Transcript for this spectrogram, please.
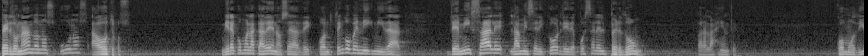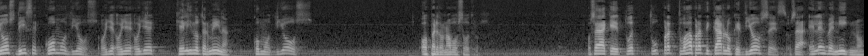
perdonándonos unos a otros. Mira cómo la cadena, o sea, de cuando tengo benignidad, de mí sale la misericordia y después sale el perdón para la gente. Como Dios dice, como Dios. Oye, oye, oye, qué lindo termina. Como Dios os perdonó a vosotros. O sea que tú, vas a practicar lo que Dios es. O sea, Él es benigno.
